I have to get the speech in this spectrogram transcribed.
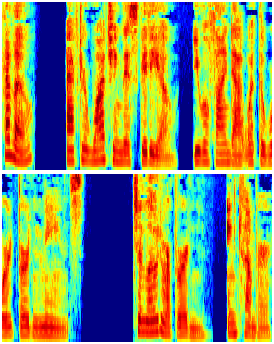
Hello. After watching this video, you will find out what the word burden means. To load or burden, encumber.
